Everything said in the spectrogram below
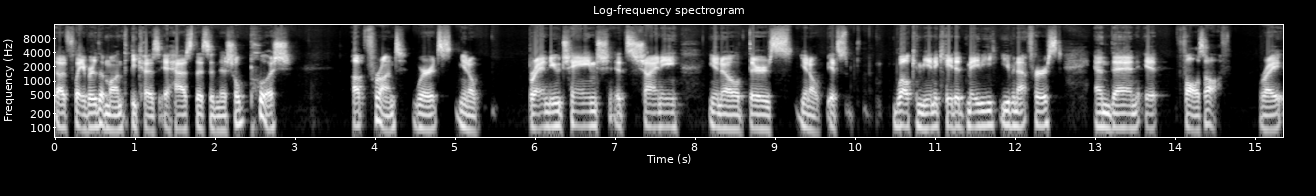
a, flavor of the month because it has this initial push up front where it's, you know, brand new change, it's shiny, you know, there's, you know, it's well communicated maybe even at first and then it falls off, right?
